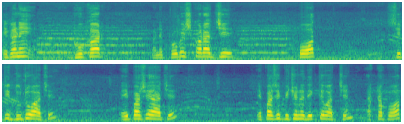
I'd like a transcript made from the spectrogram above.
এখানে ঢোকার মানে প্রবেশ করার যে পথ, সেটি দুটো আছে। এই পাশে আছে, এ পাশে পিছনে দেখতে পাচ্ছেন একটা পথ,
